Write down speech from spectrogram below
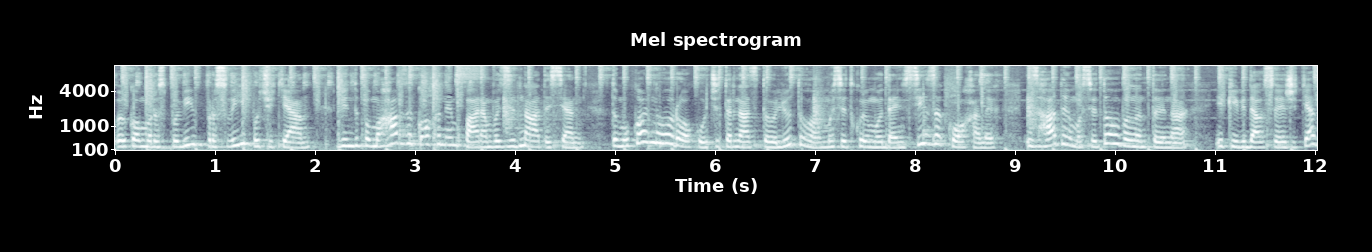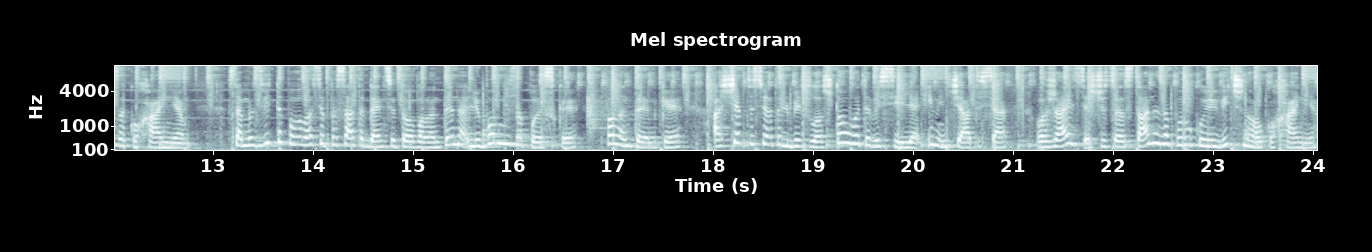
у якому розповів про свої почуття. Він допомагав закоханим парам воз'єднатися. Тому кожного року, 14 лютого, ми святкуємо День всіх закоханих і згадуємо святого Валентина, який віддав своє життя за кохання. Саме звідти повелося писати в День Святого Валентина любовні записки, Валентинки. А ще в це свято люблять влаштовувати весілля і вінчатися. Вважається, що це стане запорукою вічного кохання.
